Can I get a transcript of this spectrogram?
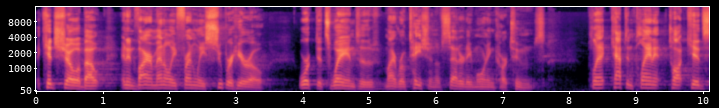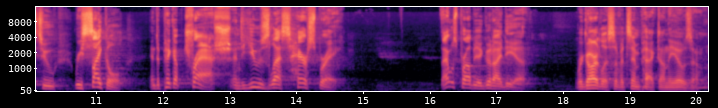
a kids' show about an environmentally friendly superhero worked its way into my rotation of Saturday morning cartoons. Captain Planet taught kids to recycle and to pick up trash and to use less hairspray. That was probably a good idea, regardless of its impact on the ozone.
